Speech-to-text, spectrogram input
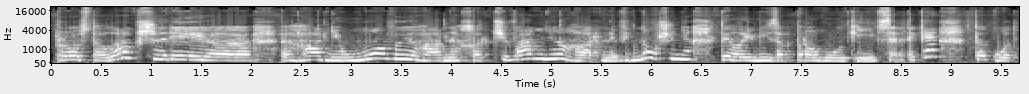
просто лакшері, гарні умови, гарне харчування, гарне відношення, телевізор, прогулки і все таке. Так от.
